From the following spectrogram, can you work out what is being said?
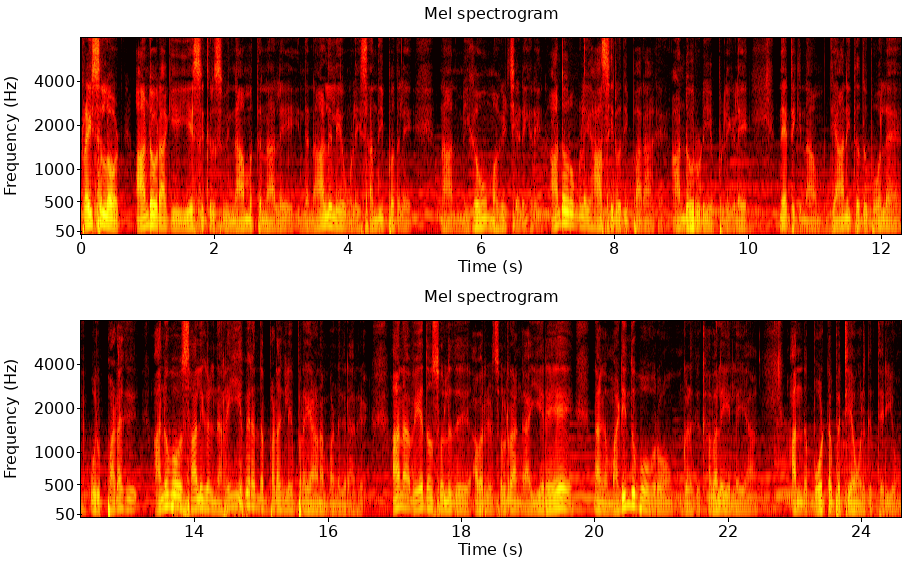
பிரைஸ் லார்ட் ஆண்டவராகிய இயேசு கிறிஸ்துவின் நாமத்தினாலே இந்த நாளிலே உங்களை சந்திப்பதிலே நான் மிகவும் மகிழ்ச்சி அடைகிறேன். ஆண்டவர் உங்களை ஆசீர்வதிப்பாராக. ஆண்டவருடைய பிள்ளைகளே நேற்றைக்கு நாம் தியானித்தது போல ஒரு படகு அனுபவசாலிகள் நிறைய பேர் அந்த படகுலே பிரயாணம் பண்ணுகிறார்கள். ஆனால் வேதம் சொல்லுது அவர்கள் சொல்கிறாங்க ஐயரே நாங்கள் மடிந்து போகிறோம். உங்களுக்கு கவலை இல்லையா? அந்த போட்டை பற்றி அவங்களுக்கு தெரியும்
